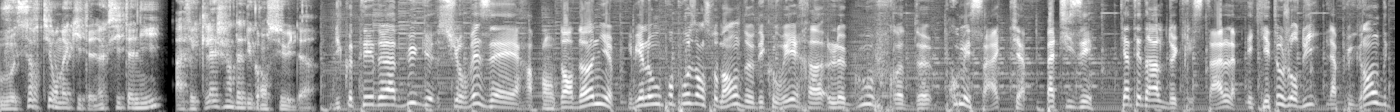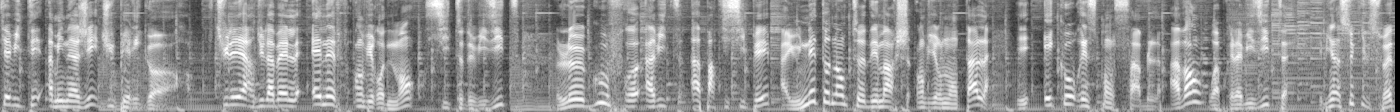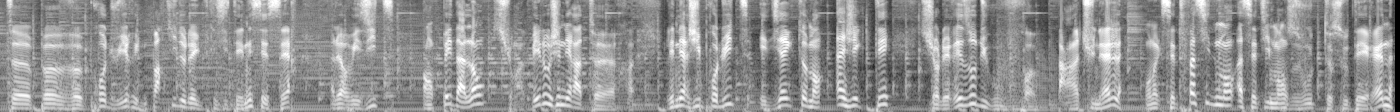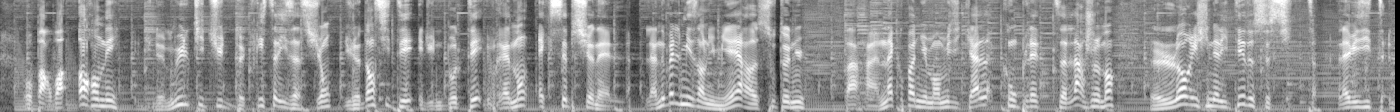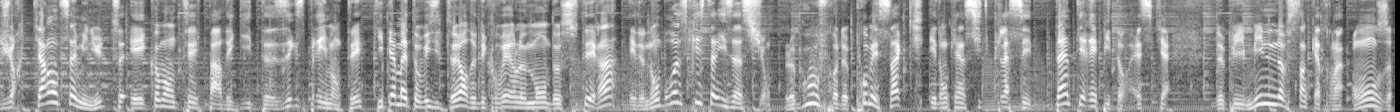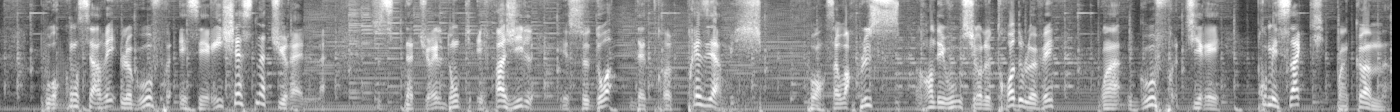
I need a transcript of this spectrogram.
Vous sortez en Aquitaine-Occitanie avec l'agenda du Grand Sud. Du côté de la Bugue sur Vézère, en Dordogne, eh bien, on vous propose en ce moment de découvrir euh, le gouffre de Proumessac, baptisé cathédrale de cristal et qui est aujourd'hui la plus grande cavité aménagée du Périgord. Titulaire du label NF Environnement, site de visite, le gouffre invite à participer à une étonnante démarche environnementale et éco-responsable. Avant ou après la visite, eh bien, ceux qui le souhaitent euh, peuvent produire une partie de l'électricité nécessaire à leur visite en pédalant sur un vélo générateur. L'énergie produite est directement injectée sur le réseau du gouffre. Par un tunnel, on accède facilement à cette immense voûte souterraine aux parois ornées d'une multitude de cristallisations, d'une densité et d'une beauté vraiment exceptionnelles. La nouvelle mise en lumière, soutenue par un accompagnement musical, complète largement l'originalité de ce site. La visite dure 45 minutes et est commentée par des guides expérimentés qui permettent aux visiteurs de découvrir le monde souterrain et de nombreuses cristallisations. Le gouffre de Promessac est donc un site classé d'intérêt pittoresque depuis 1991 pour conserver le gouffre et ses richesses naturelles. Ce site naturel donc est fragile et se doit d'être préservé. Pour en savoir plus, rendez-vous sur le www.gouffre-promessac.com.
